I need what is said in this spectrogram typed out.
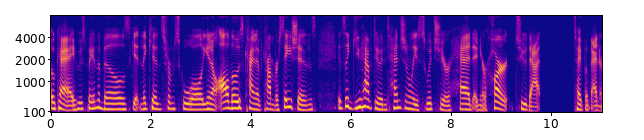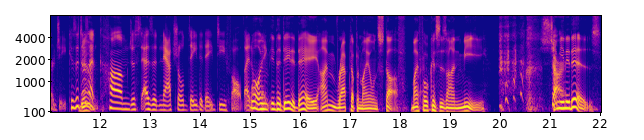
okay who's paying the bills getting the kids from school you know all those kind of conversations it's like you have to intentionally switch your head and your heart to that type of energy because it doesn't come just as a natural day-to-day default i don't well, in, in the day to day, I'm wrapped up in my own stuff. My focus is on me. sure I mean, it is.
